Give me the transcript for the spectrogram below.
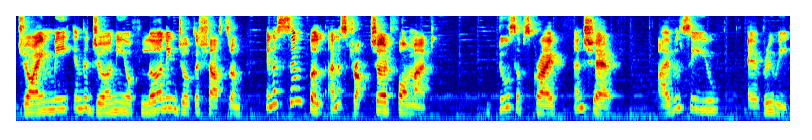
Join me in the journey of learning Jyotish Shastram in a simple and a structured format. Do subscribe and share. I will see you every week.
